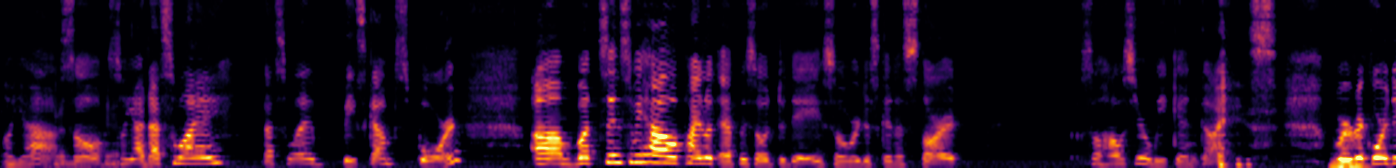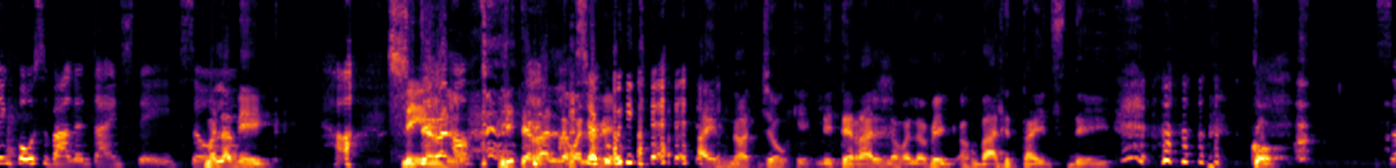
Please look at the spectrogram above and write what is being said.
Oh yeah. And- so yeah. so yeah, that's why that's why Basecamp's born. Um, but since we have a pilot episode today, so we're just gonna start. So how's your weekend, guys? we're recording post Valentine's Day, so Malamig. Ha- Same. Literal, How- literal na how's your malamig. weekend? I'm not joking. Literal na malamig ang Valentine's Day. Ko. So,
